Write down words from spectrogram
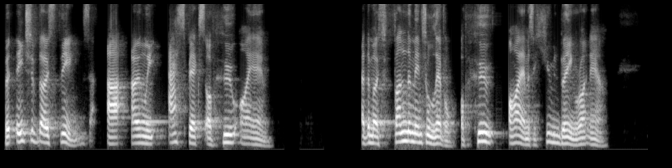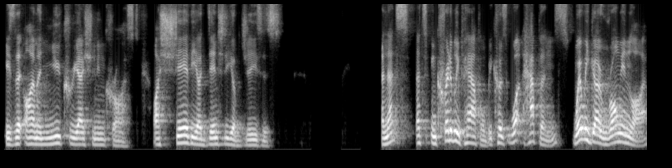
But each of those things are only aspects of who I am. At the most fundamental level of who I am as a human being right now, is that I'm a new creation in Christ. I share the identity of Jesus. And that's, that's incredibly powerful because what happens, where we go wrong in life,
